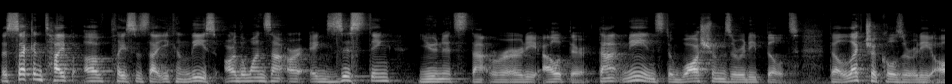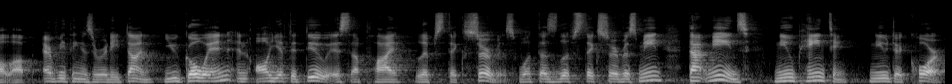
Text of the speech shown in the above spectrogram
The second type of places that you can lease are the ones that are existing units that are already out there. That means the washroom's already built, the electrical's already all up, everything is already done. You go in and all you have to do is apply lipstick service. What does lipstick service mean? That means new painting, new decor.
